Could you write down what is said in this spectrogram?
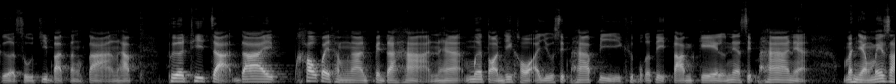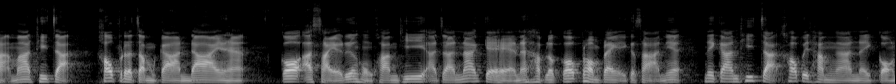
เกิดสูจิบัตรต่างๆนะครับ เพื่อที่จะได้เข้าไปทำงานเป็นทหารนะฮะเมื่อตอนที่เขาอายุ 15 ปี คือปกติตามเกณฑ์แล้วเนี่ย15เนี่ยมันยังไม่สามารถที่จะเข้าประจำการได้นะฮะก็อาศัยเรื่องของความที่อาจจะหน้าแก่นะครับแล้วก็ปลอมแปลงเอกสารเนี่ยในการที่จะเข้าไปทำงานในกอง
